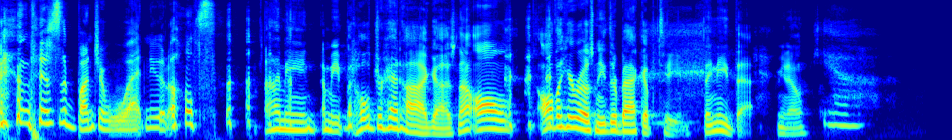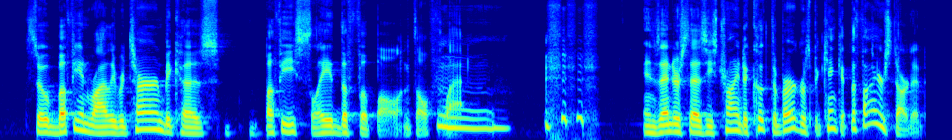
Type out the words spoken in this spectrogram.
There's a bunch of wet noodles. I mean, I mean, but hold your head high, guys. Not all all the heroes need their backup team. They need that, you know. yeah. So Buffy and Riley return because Buffy slayed the football and it's all flat. Mm. And Xander says he's trying to cook the burgers but can't get the fire started.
